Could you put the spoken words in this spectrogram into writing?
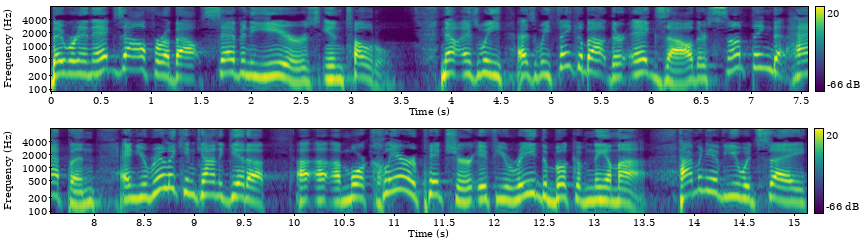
They were in exile for about 70 years in total. Now, as we, as we think about their exile, there's something that happened and you really can kind of get a, a, a more clearer picture if you read the book of Nehemiah. How many of you would say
